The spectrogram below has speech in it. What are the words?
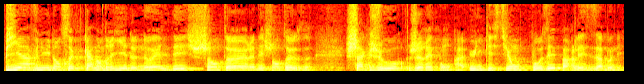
Bienvenue dans ce calendrier de Noël des chanteurs et des chanteuses. Chaque jour, je réponds à une question posée par les abonnés.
